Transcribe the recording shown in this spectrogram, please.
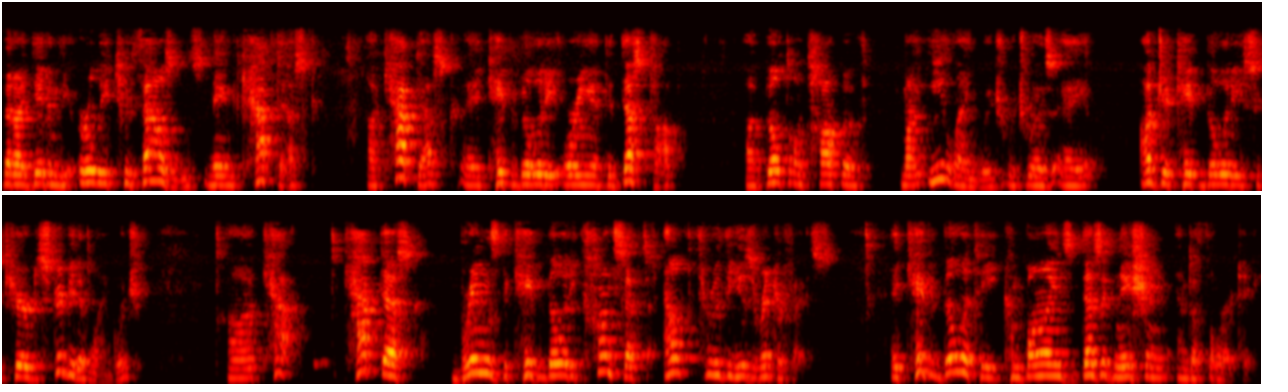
that I did in the early 2000s named CapDesk. Uh, CapDesk, a capability-oriented desktop uh, built on top of my E language, which was a object capability secure distributed language. Uh, Cap, CapDesk brings the capability concepts out through the user interface. A capability combines designation and authority.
